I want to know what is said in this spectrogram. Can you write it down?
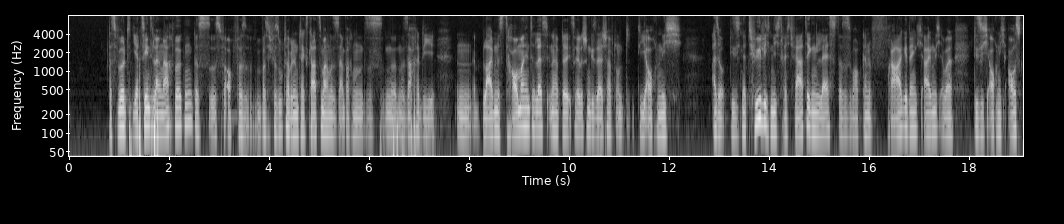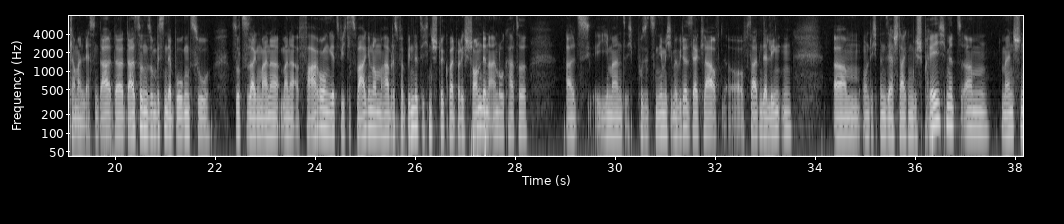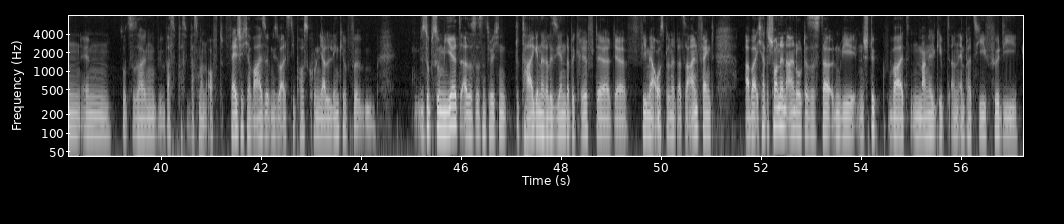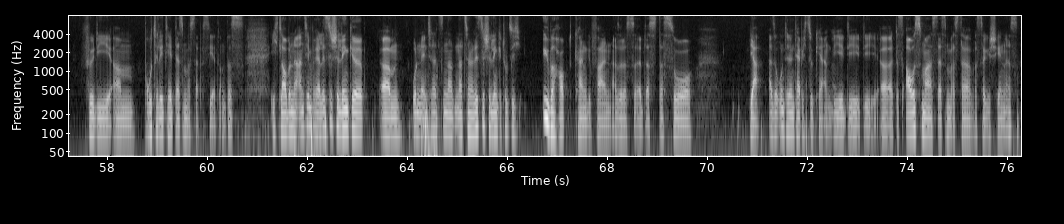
das wird jahrzehntelang nachwirken. Das ist auch, was ich versucht habe, in dem Text klarzumachen. Das ist einfach ein, das ist eine, eine, Sache, die ein bleibendes Trauma hinterlässt innerhalb der israelischen Gesellschaft und die auch nicht, also die sich natürlich nicht rechtfertigen lässt. Das ist überhaupt keine Frage, denke ich eigentlich, aber die sich auch nicht ausklammern lässt. Und da, da, da ist so, so ein bisschen der Bogen zu sozusagen meiner, meiner Erfahrung, jetzt wie ich das wahrgenommen habe. Das verbindet sich ein Stück weit, weil ich schon den Eindruck hatte, als jemand, ich positioniere mich immer wieder sehr klar auf, auf Seiten der Linken ähm, und ich bin sehr stark im Gespräch mit ähm, Menschen in sozusagen, was, was, was man oft fälschlicherweise irgendwie so als die postkoloniale Linke subsumiert. Also es ist natürlich ein total generalisierender Begriff, der, der viel mehr ausblendet, als er einfängt. Aber ich hatte schon den Eindruck, dass es da irgendwie ein Stück weit einen Mangel gibt an Empathie für die, für die ähm, Brutalität dessen, was da passiert. Und das, ich glaube, eine antiimperialistische Linke ähm, und eine internationalistische Linke tut sich überhaupt keinen Gefallen. Also das, äh, das, das so, ja, also unter den Teppich zu kehren, die, die, die, äh, das Ausmaß dessen, was da, was da geschehen ist.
